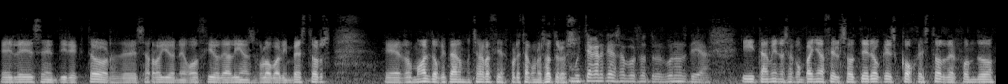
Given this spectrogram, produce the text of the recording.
él es el eh, director de desarrollo de negocio de Alliance Global Investors. Eh, Romualdo, ¿qué tal? Muchas gracias por estar con nosotros. Muchas gracias a vosotros. Buenos días. Y también nos acompaña Celso Otero, que es cogestor del fondo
